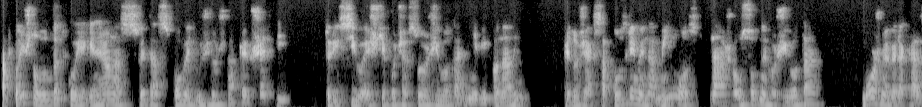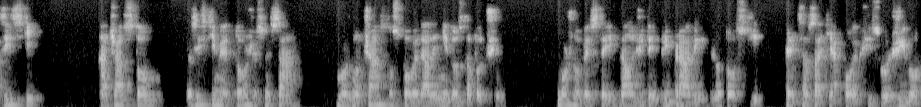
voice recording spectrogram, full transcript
A v konečnom dôsledku je generálna sveta spoveď užitočná pre všetkých, ktorí si ju ešte počas svojho života nevykonali, pretože ak sa pozrieme na minulosť nášho osobného života, môžeme veľakrát zistiť a často zistíme to, že sme sa možno často spovedali nedostatočne. Možno bez tej náležitej prípravy, ľutosti, predsavzatia polepšiť svoj život,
